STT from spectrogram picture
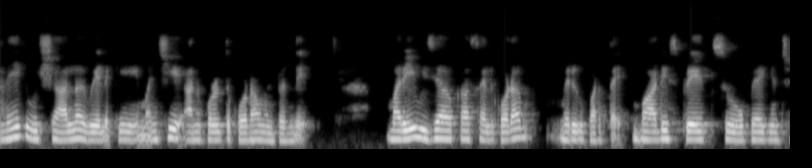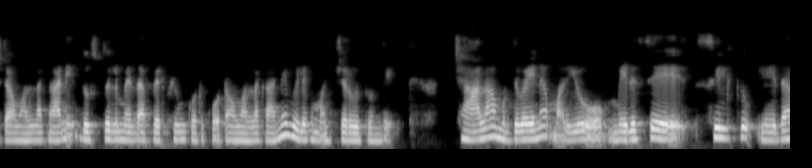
అనేక విషయాల్లో వీళ్ళకి మంచి అనుకూలత కూడా ఉంటుంది. మరియు విజయ అవకాశాలు కూడా మెరుగుపడతాయి. బాడీ స్ప్రేస్ ఉపయోగించడం వల్ల కానీ దుస్తుల మీద పెర్ఫ్యూమ్ కొట్టుకోవడం వల్ల కానీ వీళ్ళకి మంచి జరుగుతుంది. చాలా మృదువైన మరియు మెరిసే సిల్క్ లేదా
